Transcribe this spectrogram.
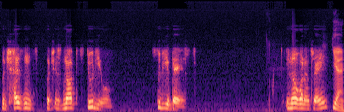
which hasn't, which is not studio, studio based. You know what I'm saying? Yeah,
